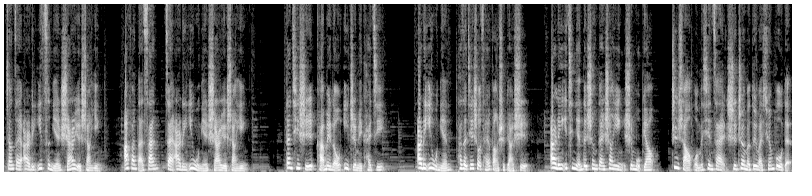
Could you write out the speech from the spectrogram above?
将在二零一四年十二月上映，《阿凡达三》在二零一五年十二月上映。但其实卡梅隆一直没开机。二零一五年，他在接受采访时表示，二零一七年的圣诞上映是目标。至少我们现在是这么对外宣布的，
